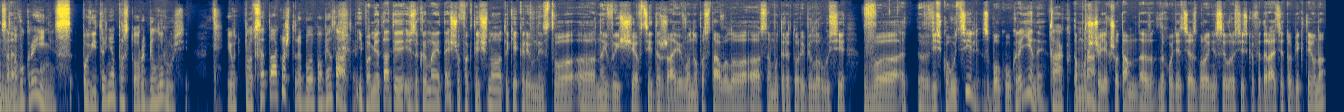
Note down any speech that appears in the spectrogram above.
саме Да. в Україні, з повітряного простору Білорусі. І от про це також треба пам'ятати. І пам'ятати, і зокрема, і те, що фактично таке керівництво е, найвище в цій державі воно поставило е, саму територію Білорусі в е, військову ціль з боку України. Так, Тому так. що якщо там знаходяться збройні сили Російської Федерації, то об'єктивно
